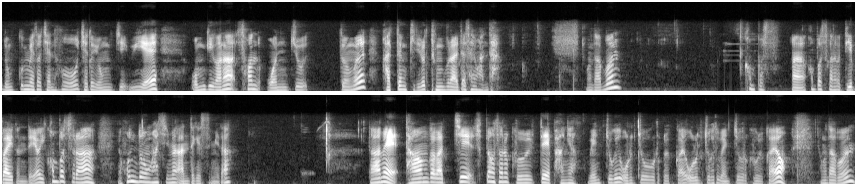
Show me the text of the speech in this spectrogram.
눈금에서 잰 후 제도 용지 위에 옮기거나 선, 원주 등을 같은 길이로 등분할 때 사용한다. 정답은 컴퍼스, 아, 컴퍼스가 아니고 디바이더인데요. 이 컴퍼스랑 혼동하시면 안 되겠습니다. 다음에 다음과 같이 수평선을 그을 때 방향 왼쪽에서 오른쪽으로 그을까요? 오른쪽에서 왼쪽으로 그을까요? 정답은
